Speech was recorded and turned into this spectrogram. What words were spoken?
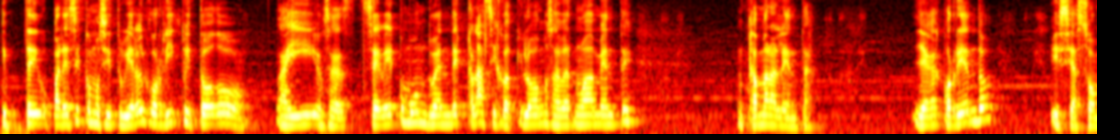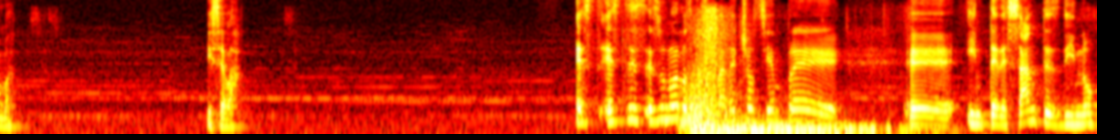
Y te digo, parece como si tuviera el gorrito y todo ahí. O sea, se ve como un duende clásico. Aquí lo vamos a ver nuevamente en cámara lenta. Llega corriendo y se asoma. Y se va. Este, es, uno de los que se me han hecho siempre eh, interesantes, Dino.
